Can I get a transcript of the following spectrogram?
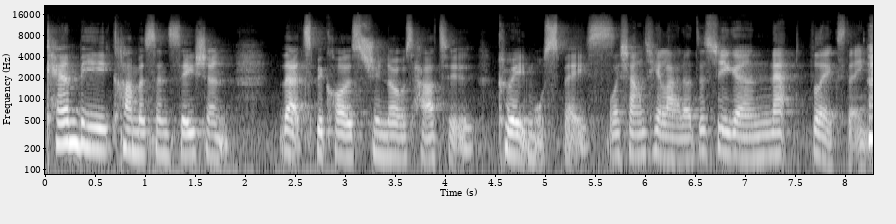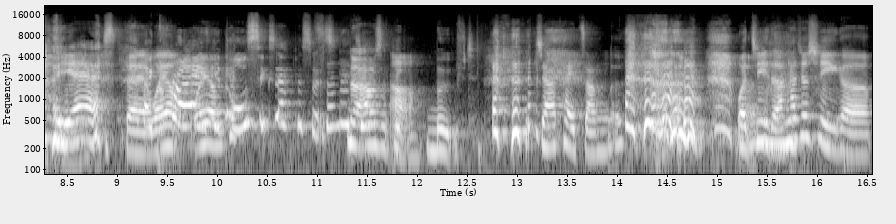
can become a sensation that's because she knows how to create more space 我想起来了，这是一个 Netflix 的影集。 yes 对 I 我有 cried 我有 in all six episodes no i was a bit 哦 moved 家太脏了我记得她就是一个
